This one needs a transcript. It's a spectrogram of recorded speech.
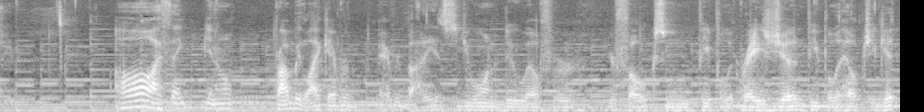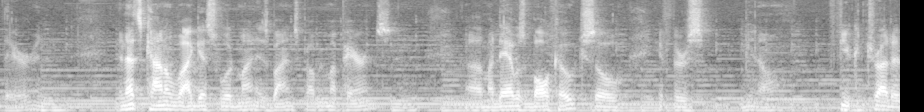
you? Oh, I think, you know, probably like every, everybody, it's you want to do well for your folks and people that raised you and people that helped you get there. And, and that's kind of, I guess, what mine is. Mine's probably my parents. And uh, my dad was a ball coach, so if there's, you know, if you can try to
